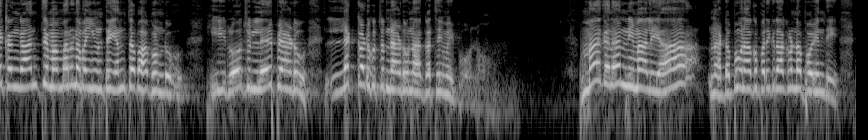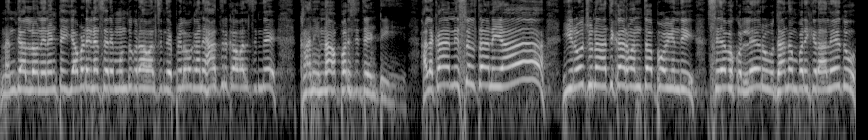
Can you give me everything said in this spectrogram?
ఏకంగా అంతిమ మరణమై ఉంటే ఎంత బాగుండు. ఈ రోజు లేపాడు లెక్కడుగుతున్నాడు నా గతేమైపోను. మా గణాన్ని నిమాలియా నా డబ్బు నాకు పనికి రాకుండా పోయింది. నంద్యాల్లో నేనంటే ఎవడైనా సరే ముందుకు రావాల్సిందే పిలవగానే హాజరు కావాల్సిందే. కానీ నా పరిస్థితి ఏంటి? హలకా నిసుల్తానియా ఈరోజు నా అధికారం అంతా పోయింది. సేవకు లేరు ధనం పనికి రాలేదు.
